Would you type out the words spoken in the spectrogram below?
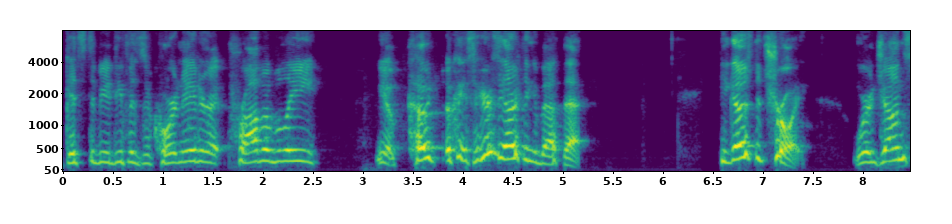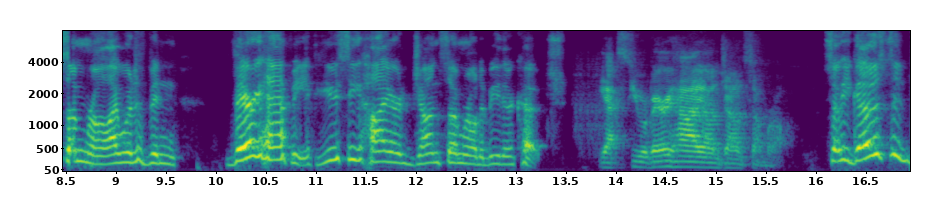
gets to be a defensive coordinator at probably, you know, coach. Okay, so here's the other thing about that. He goes to Troy where Jon Sumrall, I would have been very happy if UC hired Jon Sumrall to be their coach. Yes, you were very high on Jon Sumrall. So he goes to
